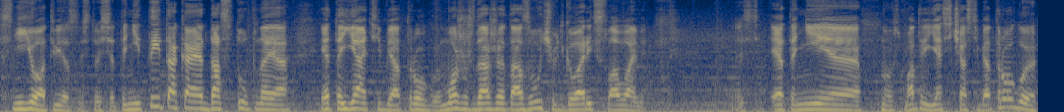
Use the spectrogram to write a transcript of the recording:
с нее ответственность. То есть это не ты такая доступная, это я тебя трогаю. Можешь даже это озвучивать, говорить словами. То есть это не, ну смотри, я сейчас тебя трогаю,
